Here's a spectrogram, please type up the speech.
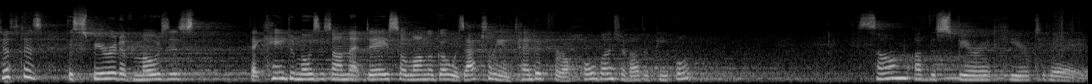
just as the spirit of Moses that came to Moses on that day so long ago was actually intended for a whole bunch of other people, some of the Spirit here today,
